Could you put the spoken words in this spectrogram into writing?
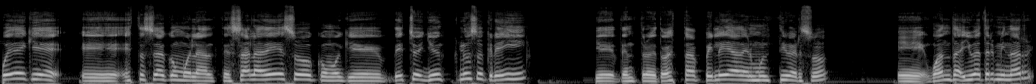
puede que eh, esto sea como la antesala de eso, como que, de hecho yo incluso creí que dentro de toda esta pelea del multiverso, eh, Wanda iba a terminar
